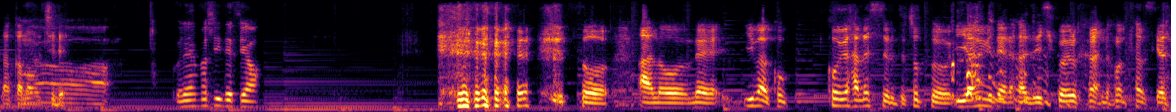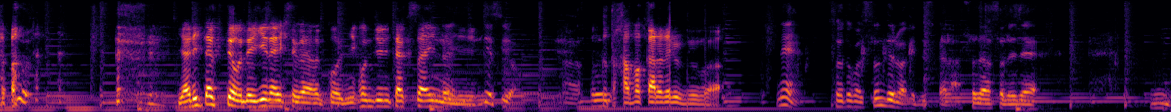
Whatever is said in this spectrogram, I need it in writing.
た。仲間内で羨ましいですよ。そう、あのね、今こ、こういう話するとちょっと嫌味みたいな感じで聞こえるかなと思ったんですけど、やりたくてもできない人がこう日本中にたくさんいるのに、ですよ。ちょっとはばかられる分は、ね、そういうところに住んでるわけですから、それはそれで。うん、もう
